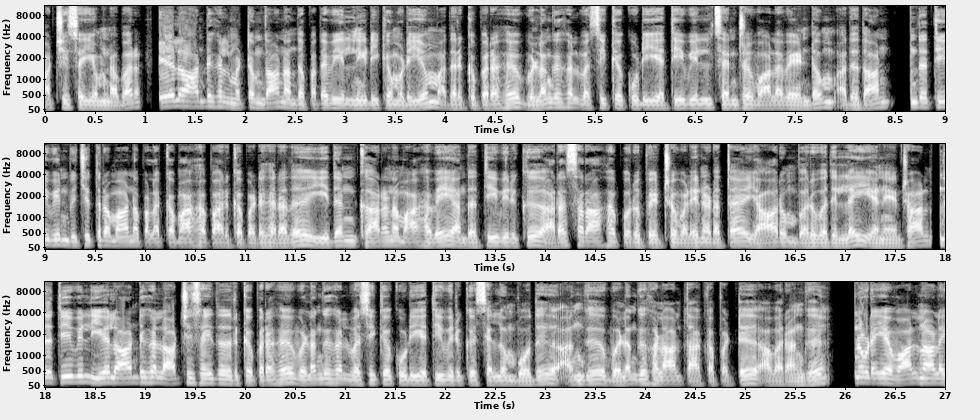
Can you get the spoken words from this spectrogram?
ஆட்சி செய்யும் நபர் ஏழு ஆண்டுகள் மட்டும்தான் அந்த பதவியில் நீடிக்க முடியும். அதற்கு பிறகு விலங்குகள் வசிக்கக்கூடிய தீவில் சென்று வாழ வேண்டும். அதுதான் அந்த தீவின் விசித்திரமான பழக்கமாக பார்க்கப்படுகிறது. இதன் காரணமாகவே அந்த தீவிற்கு அரசராக பொறுப்பேற்று வழிநடத்த யாரும் வருவதில்லை. ஏனென்றால் இந்த தீவில் ஏழு ஆண்டுகள் ஆட்சி செய்ததற்கு பிறகு விலங்குகள் வசிக்கக்கூடிய தீவிற்கு செல்லும் போது அங்கு விலங்குகளால் தாக்கப்பட்டு அவர் அங்கு தன்னுடைய வாழ்நாளை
